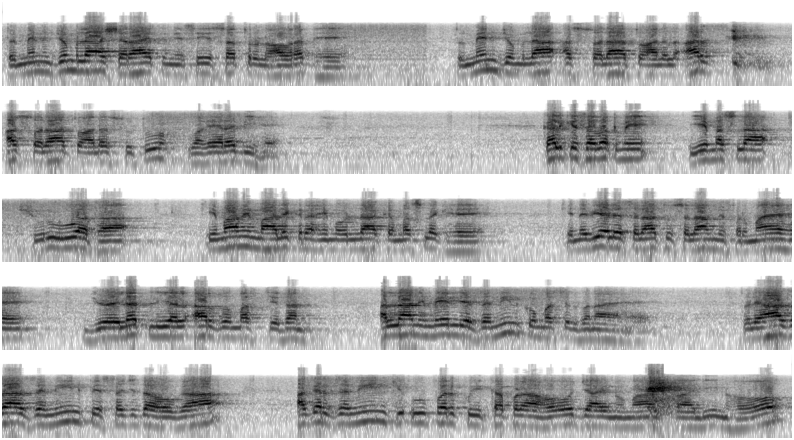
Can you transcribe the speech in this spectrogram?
تو من جملہ شرائط میں سے سطر العورت ہے۔ تو من جملہ الصلاۃ علی الارض الصلاۃ علی السطوح وغیرہ بھی ہے۔ کل کے سبق میں یہ مسئلہ شروع ہوا تھا۔ کہ امام مالک رحمہ اللہ کا مسلک ہے کہ نبی علیہ السلاۃ السلام نے فرمایا ہے جولت لی الارض و اللہ نے میرے لیے زمین کو مسجد بنایا ہے۔ تو لہذا زمین پہ سجدہ ہوگا۔ اگر زمین کے اوپر کوئی کپڑا ہو، جائے نماز قالین ہو،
